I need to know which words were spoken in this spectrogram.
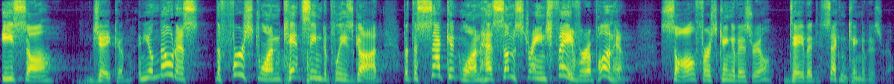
Esau, Jacob. And you'll notice the first one can't seem to please God, but the second one has some strange favor upon him. Saul, first king of Israel, David, second king of Israel.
